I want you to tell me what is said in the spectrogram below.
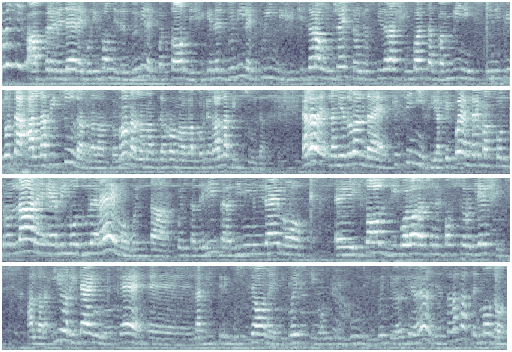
Come si fa a prevedere con i fondi del 2014 che nel 2015 ci sarà un centro che ospiterà 50 bambini in difficoltà alla Pizzuta, tra l'altro, non alla Mazzarrona alla Borgata, alla Pizzuta? E allora la mia domanda è che significa che poi andremo a controllare e rimoduleremo questa, questa delibera, diminuiremo eh, i soldi qualora ce ne fossero 10? Allora, io ritengo che eh, la distribuzione di questi contributi, di questi patrocini sia stata fatta in modo,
